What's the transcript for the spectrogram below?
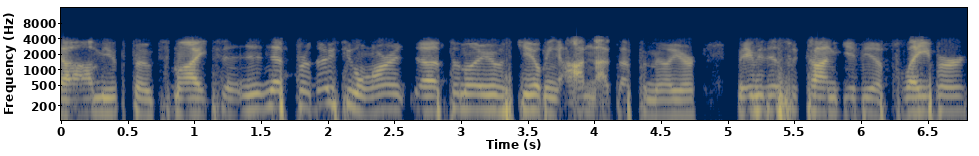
uh, I'll mute folks' mics. And, for those who aren't uh, familiar with Q, I mean, I'm not that familiar. Maybe this would kind of give you a flavor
